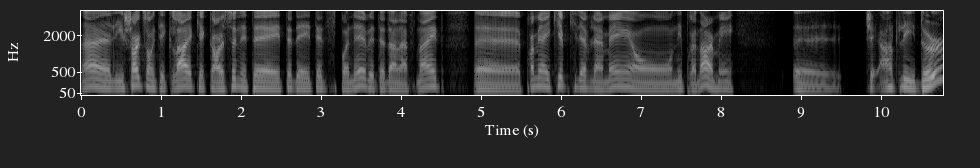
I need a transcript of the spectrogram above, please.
hein. Les Sharks ont été clairs que Carson était, était, était disponible, était dans la fenêtre. Euh, première équipe qui lève la main, on est preneur. Mais euh, entre les deux,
